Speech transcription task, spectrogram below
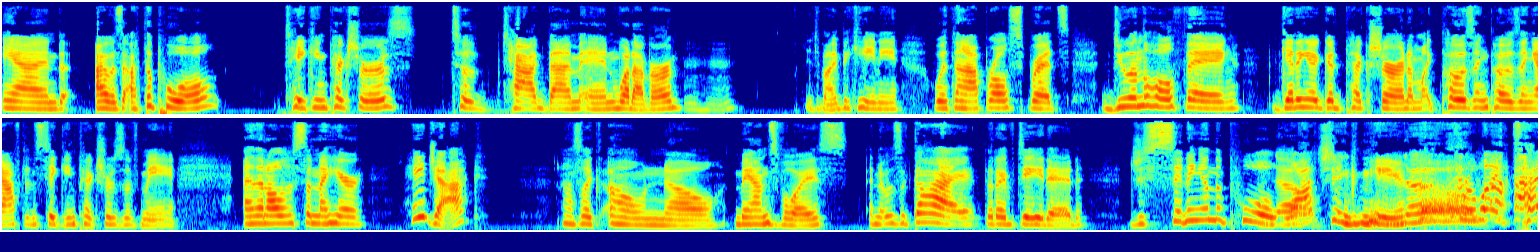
And I was at the pool taking pictures to tag them in whatever. It's my bikini with an Aperol spritz, doing the whole thing, getting a good picture, and I'm like posing, posing, Afton's taking pictures of me. And then all of a sudden I hear, Hey, Jac. And I was like, oh no, man's voice. And it was a guy that I've dated just sitting in the pool watching me for like 10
